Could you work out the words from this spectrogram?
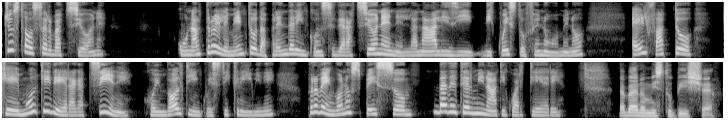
Giusta osservazione. Un altro elemento da prendere in considerazione nell'analisi di questo fenomeno è il fatto che molti dei ragazzini coinvolti in questi crimini provengono spesso da determinati quartieri. E beh, non mi stupisce.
